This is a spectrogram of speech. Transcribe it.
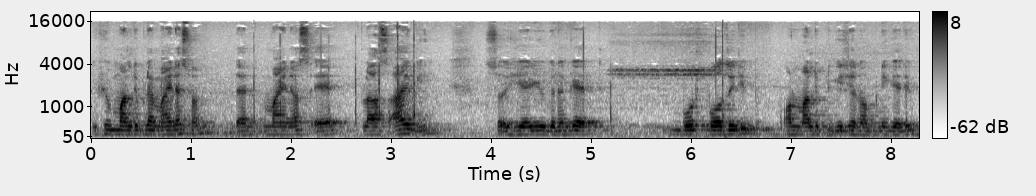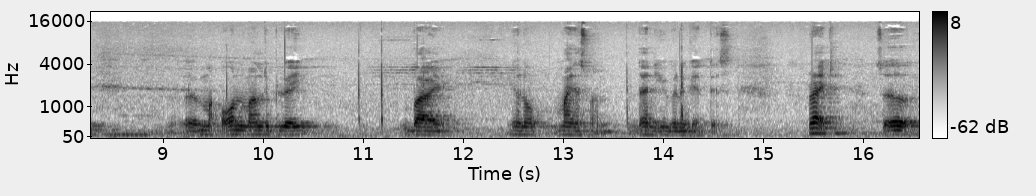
if you multiply minus 1 then minus a plus ib so here you're gonna get both positive on multiplication of negative uh, on multiply by you know minus 1 then you're gonna get this right? So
